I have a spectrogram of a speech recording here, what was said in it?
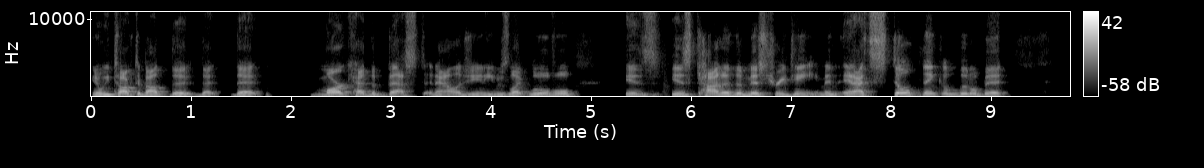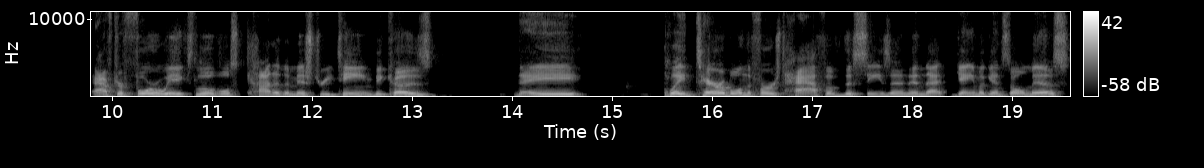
you know, we talked about the that that Mark had the best analogy, and he was like, Louisville is is kind of the mystery team, and and I still think a little bit after four weeks, Louisville's kind of the mystery team because they played terrible in the first half of the season in that game against Ole Miss,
